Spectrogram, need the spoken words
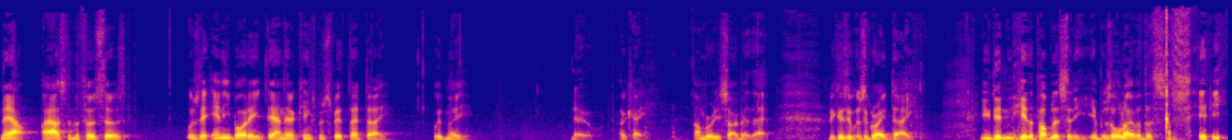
Now, I asked in the first service, was there anybody down there at Kingsford Smith that day with me? No. Okay. I'm really sorry about that because it was a great day. You didn't hear the publicity. It was all over the city.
